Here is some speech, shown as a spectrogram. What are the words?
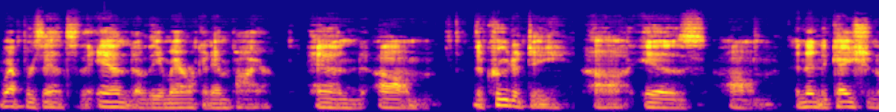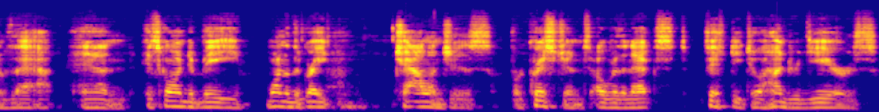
represents the end of the American empire, and um, the crudity uh, is um, an indication of that. And it's going to be one of the great challenges for Christians over the next 50 to 100 years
